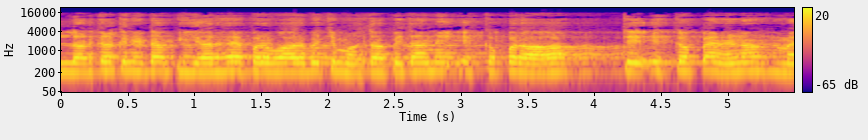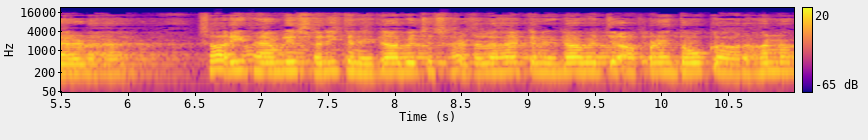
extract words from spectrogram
ਲੜਕਾ ਕੈਨੇਡਾ ਪੀਆਰ ਹੈ, ਪਰਿਵਾਰ ਵਿੱਚ ਮਾਤਾ ਪਿਤਾ ਨੇ ਇੱਕ ਭਰਾ ਤੇ ਇੱਕ ਭੈਣ ਮੈਰਿਡ ਹੈ। ਸਾਰੀ ਫੈਮਿਲੀ ਸਰੀ ਕੈਨੇਡਾ ਵਿੱਚ ਸੈਟਲ ਹੈ। ਕੈਨੇਡਾ ਵਿੱਚ ਆਪਣੇ ਦੋ ਘਰ ਹਨ।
